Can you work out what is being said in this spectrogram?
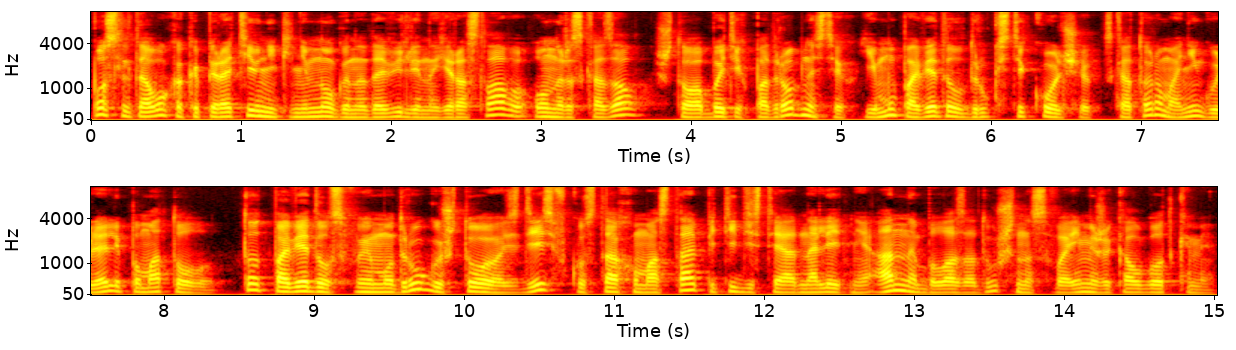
После того, как оперативники немного надавили на Ярослава, он рассказал, что об этих подробностях ему поведал друг-стекольщик, с которым они гуляли по Матолу. Тот поведал своему другу, что здесь, в кустах у моста, 51-летняя Анна была задушена своими же колготками.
